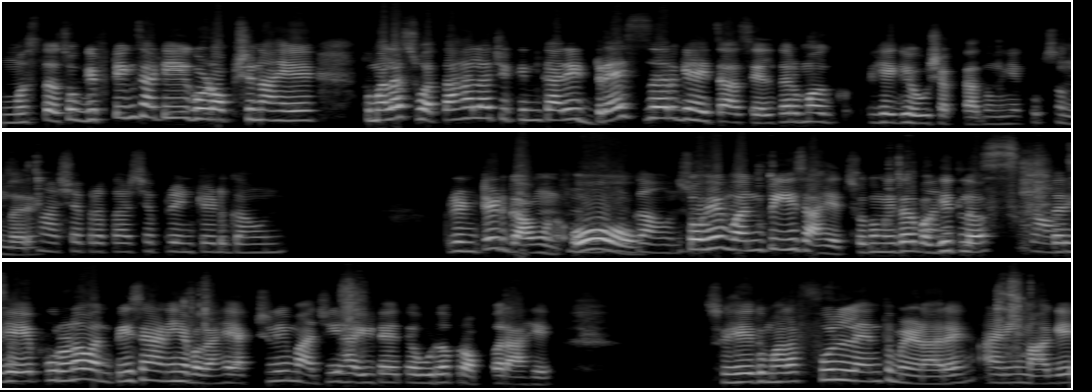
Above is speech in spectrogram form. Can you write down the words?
मस्त. सो गिफ्टिंगसाठी गुड ऑप्शन आहे. तुम्हाला स्वतःला चिकनकारी ड्रेस जर घ्यायचा असेल तर मग हे घेऊ शकता तुम्ही. हे खूप सुंदर आहे. अशा प्रकारचे printed gown printed gown oh gown. So हे वन पीस आहेत. सो तुम्ही जर बघितलं तर हे पूर्ण वन पीस आहे. आणि हे बघा हे ऍक्च्युली माझी हाईट आहे तेवढं प्रॉपर आहे. सो हे तुम्हाला फुल लेंथ मिळणार आहे. आणि मागे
